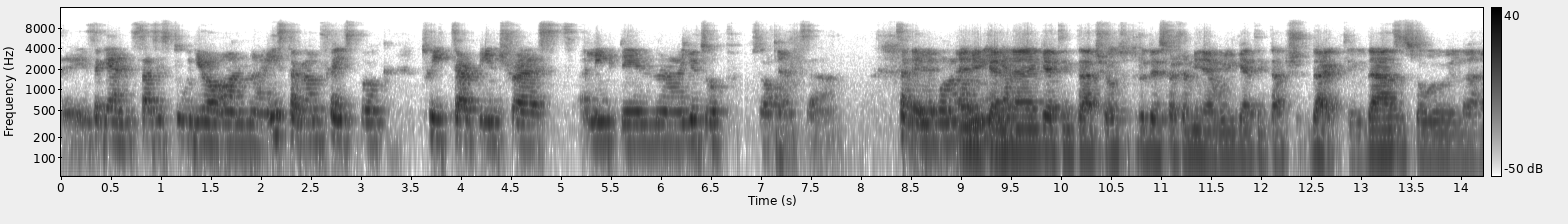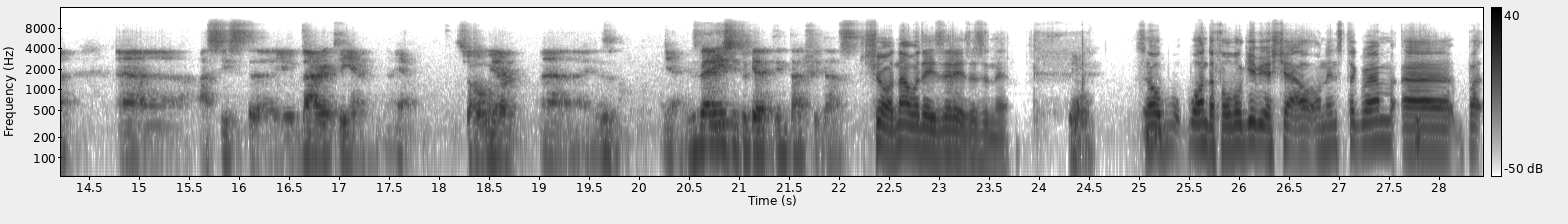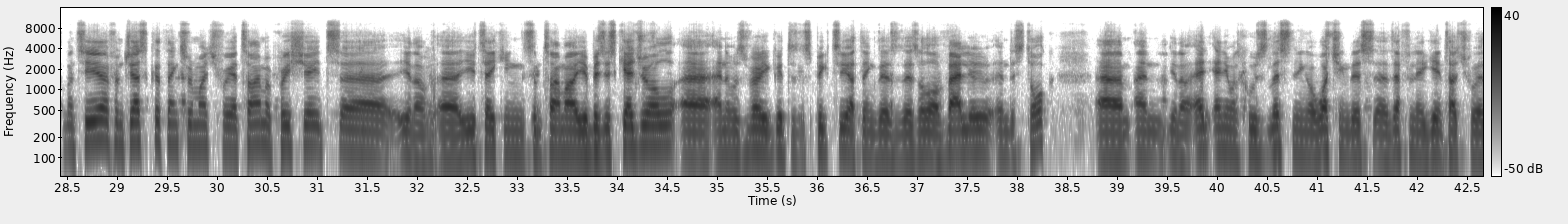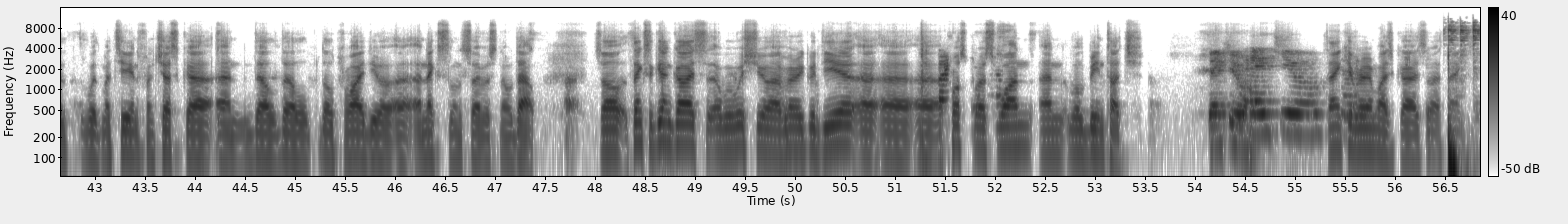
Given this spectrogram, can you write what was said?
is again SASI Studio on uh, Instagram, Facebook, Twitter, Pinterest, LinkedIn, uh, YouTube. So Yeah. it's, uh, it's available on And you media. can uh, get in touch also through the social media. We'll get in touch directly with us, so we will uh, uh, assist uh, you directly. And yeah, so we are. Uh, it's, yeah, it's very easy to get in touch with us. Sure, nowadays it is, isn't it? Yeah. So wonderful. We'll give you a shout out on Instagram. Uh, but Mattia, Francesca, thanks very much for your time. Appreciate uh, you know uh, you taking some time out of your busy schedule, uh, and it was very good to speak to you. I think there's there's a lot of value in this talk. Um, and you know anyone who's listening or watching this, uh, definitely get in touch with with Mattia and Francesca, and they'll they'll they'll provide you a, an excellent service, no doubt. So thanks again, guys. Uh, we wish you a very good year, uh, uh, a prosperous one, and we'll be in touch. Thank you. Thank you. Thank you very much, guys. Uh, Thanks.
